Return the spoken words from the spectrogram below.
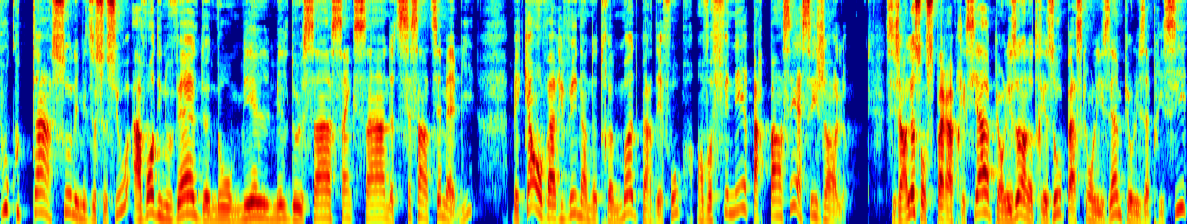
beaucoup de temps sur les médias sociaux avoir des nouvelles de nos 1000, 1200, 500, notre 600e ami, mais quand on va arriver dans notre mode par défaut, on va finir par penser à ces gens-là. Ces gens-là sont super appréciables, puis on les a dans notre réseau parce qu'on les aime, puis on les apprécie,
